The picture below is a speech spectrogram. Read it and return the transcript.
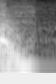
Bye.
